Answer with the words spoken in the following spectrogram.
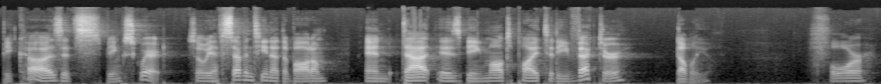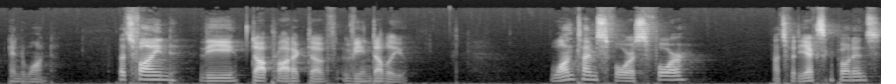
because it's being squared. So we have 17 at the bottom, and that is being multiplied to the vector w. 4, and 1. Let's find the dot product of v and w. 1 times 4 is 4. That's for the x components.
